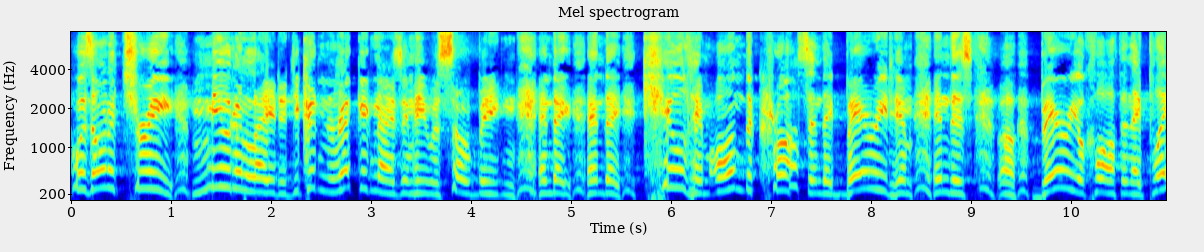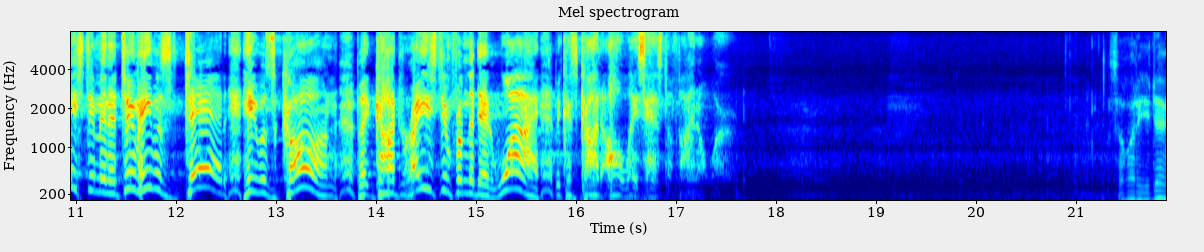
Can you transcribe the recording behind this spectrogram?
was on a tree, mutilated. You couldn't recognize him. He was so beaten. And they, and they killed him on the cross and they buried him in this uh, burial cloth and they placed him in a tomb. He was dead. He was gone. But God raised him from the dead. Why? Because God always has the final word. So, what do you do?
